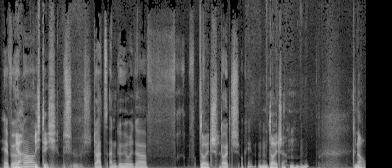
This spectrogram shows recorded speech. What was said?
Herr Wörner, ja, richtig. Staatsangehöriger Deutsch. Deutsch, okay. Mhm. Deutscher. Mhm. Mhm. Genau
